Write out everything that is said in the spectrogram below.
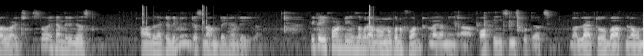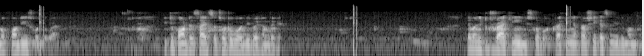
অলরাইট সো এখান থেকে জাস্ট আমাদের একাডেমি জাস্ট নামটা এখানে দিয়ে দিলাম। এটা এই ফন্ট ইউজ না করে আমরা অন্য কোনো ফন্ট লাইক আমি পপিংস ইউজ করতে যাচ্ছি, বা ল্যাটো বা আপনারা অন্য ফন্ট ইউজ করতে পারেন। একটু ফন্টের সাইজটা ছোট করে দিব এখান থেকে। এবং একটু ট্র্যাকিং ইউজ করব। ট্র্যাকিং আপনারা শিখেছেন ইতিমধ্যে।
